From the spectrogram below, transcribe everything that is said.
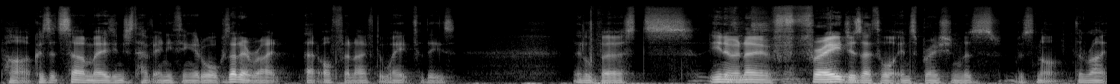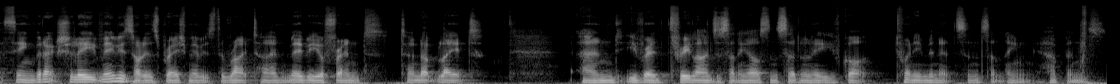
part because it's so amazing just to have anything at all. Because I don't write that often. I have to wait for these little bursts. You know, I, for ages I thought inspiration was was not the right thing, but actually maybe it's not inspiration. Maybe it's the right time. Maybe your friend turned up late, and you've read three lines of something else, and suddenly you've got twenty minutes, and something happens.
